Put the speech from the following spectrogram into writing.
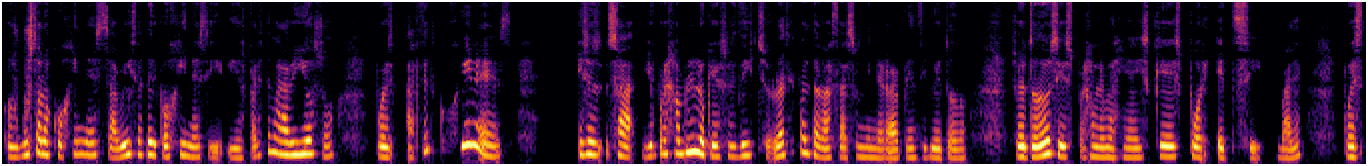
os gustan los cojines, sabéis hacer cojines y, os parece maravilloso, pues haced cojines. Eso, o sea, yo por ejemplo lo que os he dicho, no hace falta gastarse un dinero al principio de todo. Sobre todo si es, por ejemplo, imagináis que es por Etsy, ¿vale? Pues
